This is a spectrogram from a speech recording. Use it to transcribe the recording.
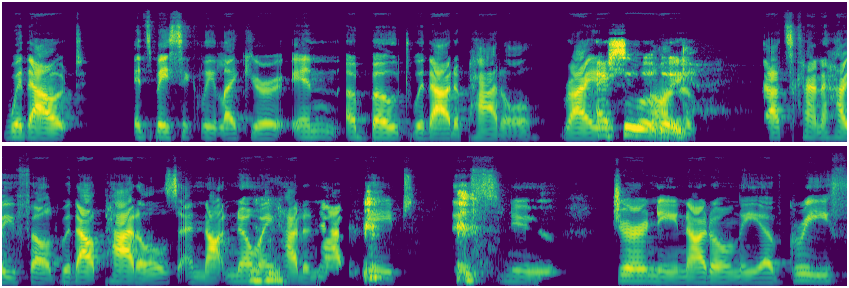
without. It's basically like you're in a boat without a paddle, right? Absolutely. The, that's kind of how you felt without paddles and not knowing mm-hmm. how to navigate this new journey, not only of grief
